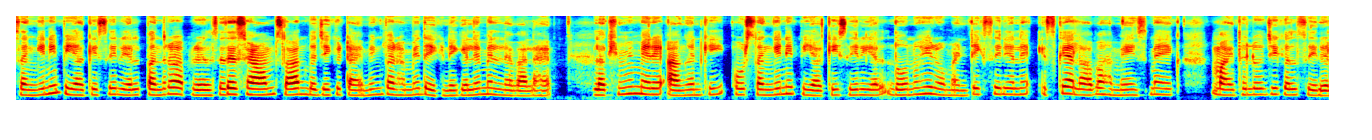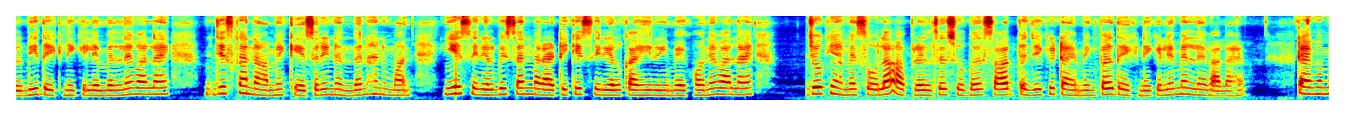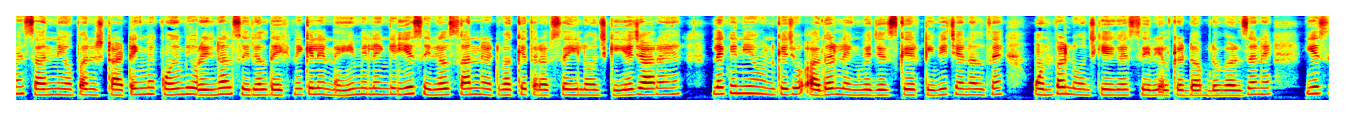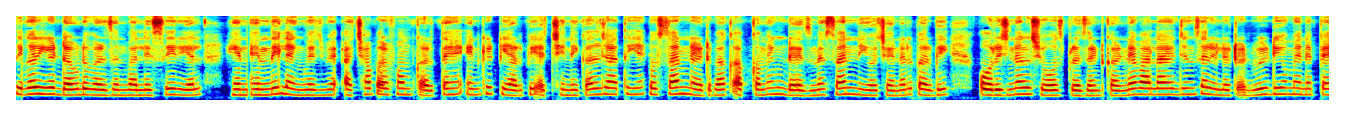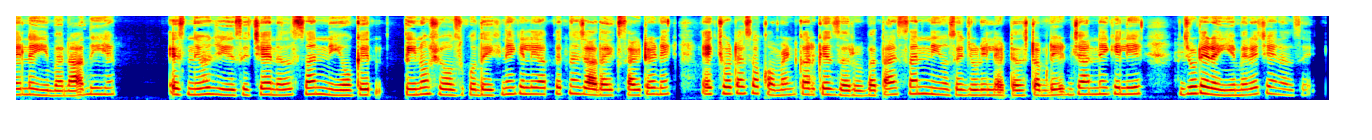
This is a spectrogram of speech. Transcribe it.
संगिनी पिया की सीरियल 15 अप्रैल से शाम सात बजे की टाइमिंग पर हमें देखने के लिए मिलने वाला है। लक्ष्मी मेरे आँगन की और संगिनी पिया की सीरियल दोनों ही रोमांटिक सीरियल हैं। इसके अलावा हमें इसमें एक माइथोलॉजिकल सीरियल भी देखने के लिए मिलने वाला है, जिसका नाम है केसरी नंदन हनुमान। ये सीरियल भी सन मराठी के सीरियल का ही रीमेक होने वाला है, जो कि हमें 16 अप्रैल से सुबह सात बजे की टाइमिंग पर देखने के लिए मिलने वाला है। टाइम हमें सन न्यू पर स्टार्टिंग में कोई भी ओरिजिनल सीरियल देखने के लिए नहीं मिलेंगे। ये सीरियल सन नेटवर्क की तरफ़ से ही लॉन्च किए जा रहे हैं, लेकिन ये उनके जो अदर लैंग्वेजेस के टीवी चैनल्स हैं, उन पर लॉन्च किए गए सीरियल के डब्ड वर्जन है। ये अगर ये डब्ड वर्जन वाले सीरियल हिंदी लैंग्वेज में अच्छा परफॉर्म करते हैं, इनकी टीआरपी अच्छी निकल जाती है तो सन नेटवर्क अपकमिंग डेज़ में सन न्यू चैनल पर भी ओरिजिनल शोज़ प्रेजेंट करने वाला है, जिनसे रिलेटेड वीडियो मैंने पहले ही बना दी है। इस new G S channel Sun Neo के तीनों शोज़ को देखने के लिए आप कितना ज़्यादा एक्साइटेड हैं, एक छोटा सा कमेंट करके ज़रूर बताएँ सन न्यू से जुड़ी लेटेस्ट अपडेट जानने के लिए। जुड़े रहिए मेरे चैनल से।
